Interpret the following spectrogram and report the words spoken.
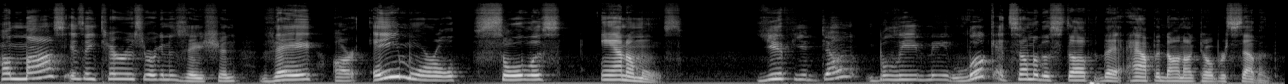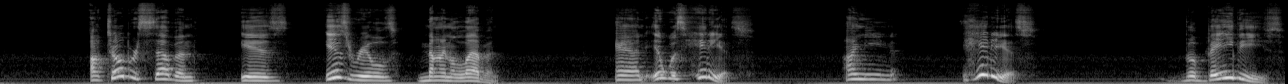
Hamas is a terrorist organization. They are amoral, soulless animals. If you don't believe me, look at some of the stuff that happened on October 7th. October 7th is Israel's 9 11. And it was hideous. I mean, hideous. The babies,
